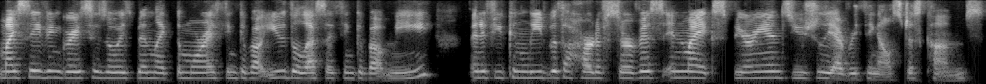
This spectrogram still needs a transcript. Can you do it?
my saving grace has always been like the more i think about you the less i think about me. And if you can lead with a heart of service in my experience usually everything else just comes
